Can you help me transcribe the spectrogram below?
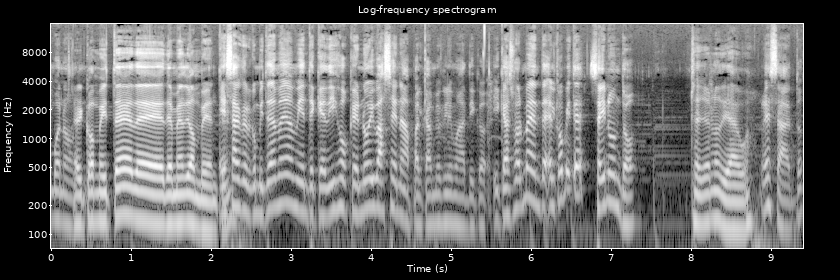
bueno, El comité de, de medio ambiente. exacto, el comité de medio ambiente que dijo que no iba a hacer nada para el cambio climático. Y casualmente el comité se inundó. Se llenó de agua. Exacto.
